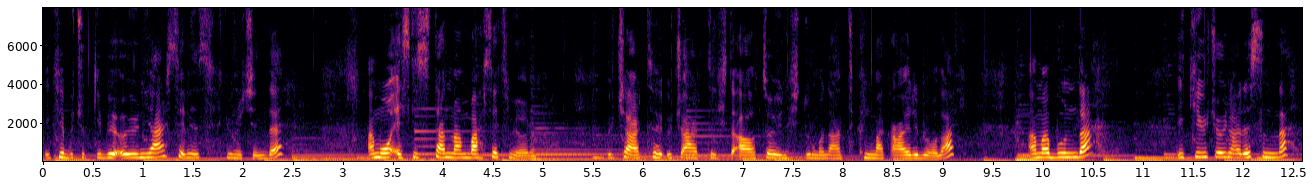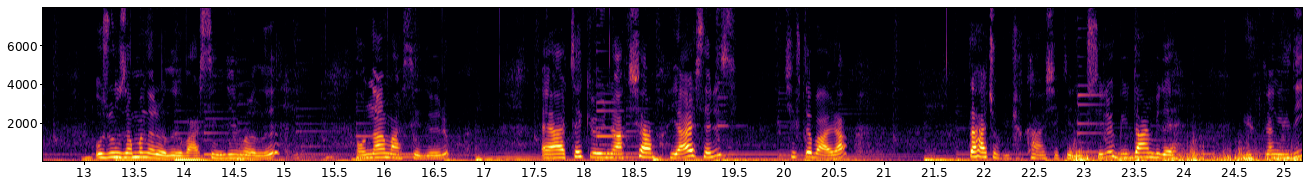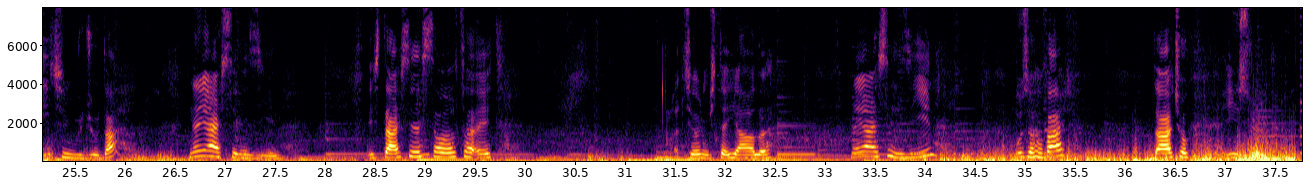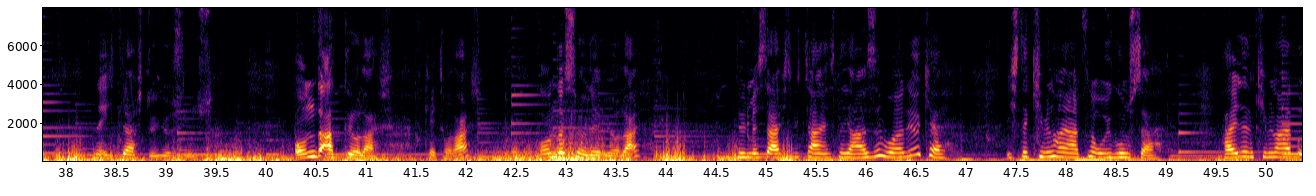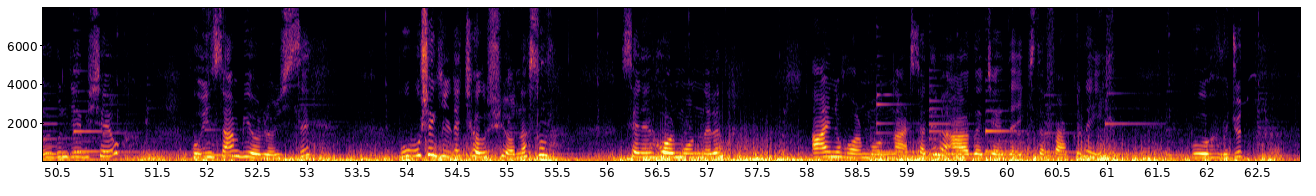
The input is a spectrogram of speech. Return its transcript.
iki buçuk gibi öğün yerseniz gün içinde ama o eski sistemden bahsetmiyorum. 3 artı 3 artı işte 6 öğün hiç durmadan tıkınmak ayrı bir olay. Ama bunda 2-3 öğün arasında uzun zaman aralığı var, sindirim aralığı. Ondan bahsediyorum. Eğer tek öğünü akşam yerseniz çifte bayram daha çok kan şekeri yükseliyor. Birdenbire yüklenildiği için vücuda ne yerseniz yiyin. İsterseniz salata, et, atıyorum işte yağlı ne yerseniz yiyin. Bu sefer daha çok insüline ihtiyaç duyuyorsunuz. Onu da atlıyorlar ketolar. Onu da söylemiyorlar. Dün mesela işte bir tanesinde yazdım bana diyor ki işte kimin hayatına uygunsa. Hayır dedim kimin hayatına uygun diye bir şey yok. Bu insan biyolojisi. Bu bu şekilde çalışıyor. Nasıl senin hormonların aynı hormonlarsa değil mi? A'da C'de X'de farklı değil. Bu vücut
